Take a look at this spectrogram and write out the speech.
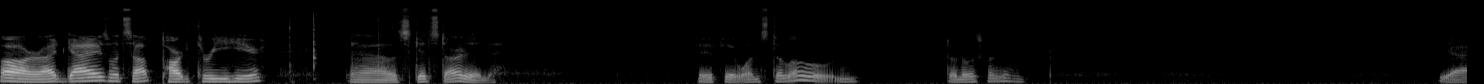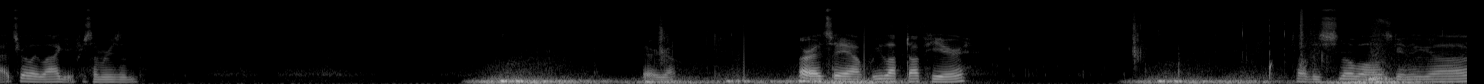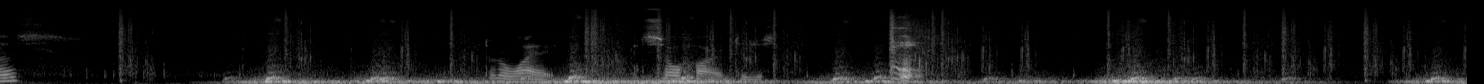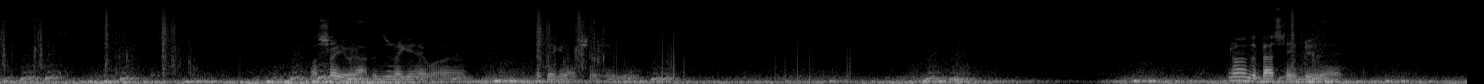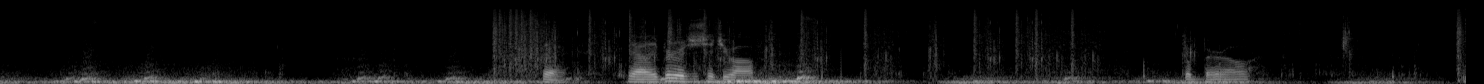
Alright guys, what's up? Part 3 here. Uh, let's get started. If it wants to load. Don't know what's going on. Yeah, it's really laggy for some reason. There we go. Alright, so yeah, we left off here. With all these snowballs getting us. Don't know why it's so hard to just. I'll show you what happens when I get hit one. If they can actually hit me. Have the best aim, do they? There. Yeah, they pretty much just hit you off. Go barrel.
